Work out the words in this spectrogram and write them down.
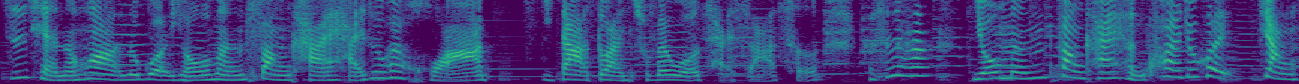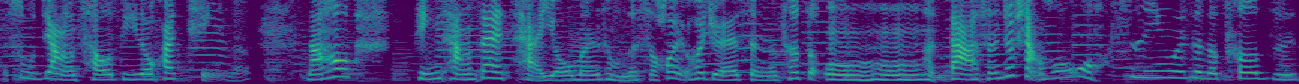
之前的话，如果油门放开还是会滑。一大段，除非我踩刹车，可是它油门放开很快就会降速，降的超低，都快停了。然后平常在踩油门什么的时候，也会觉得整个车子嗯嗯很大声，就想说，哇，是因为这个车子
